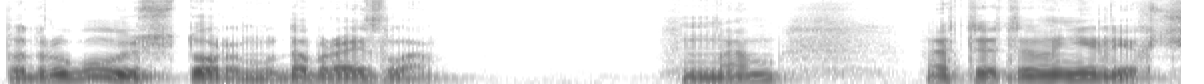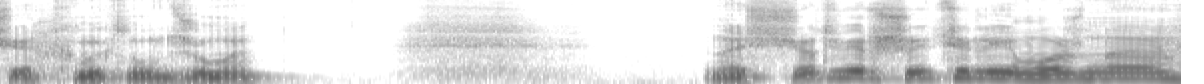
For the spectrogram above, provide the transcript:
по другую сторону добра и зла. «Нам от этого не легче», — хмыкнул Джума. «Насчет вершителей можно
